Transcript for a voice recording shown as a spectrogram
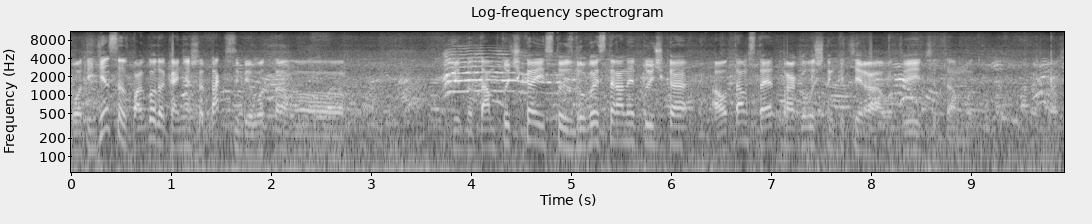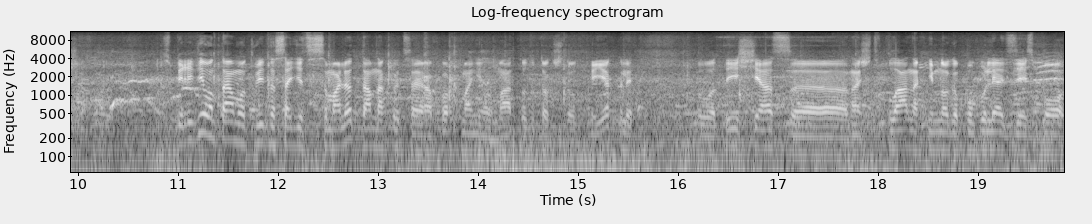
Вот, единственная погода, конечно, так себе. Вот там, э, видно, там тучка есть, то есть с другой стороны тучка, а вот там стоят прогулочные катера. Вот видите, там вот. Впереди вон там вот видно садится самолет, там находится аэропорт Манила. Мы оттуда только что вот приехали. Вот, и сейчас, э, значит, в планах немного погулять здесь по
